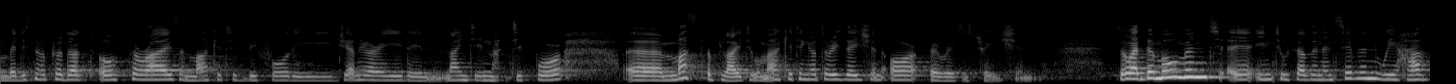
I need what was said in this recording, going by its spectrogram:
medicinal product authorized and marketed before the January the 1994 uh, must apply to a marketing authorization or a registration. So at the moment, uh, in 2007, we have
